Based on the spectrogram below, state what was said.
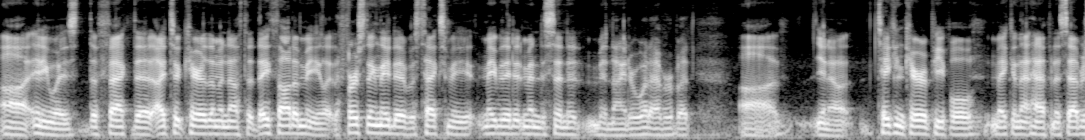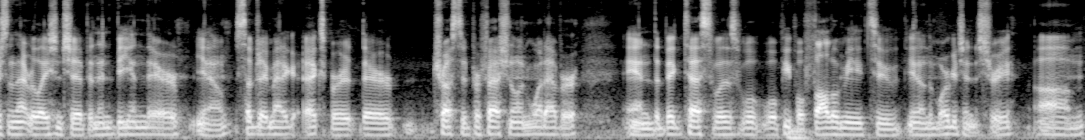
uh, anyways, the fact that I took care of them enough that they thought of me, like the first thing they did was text me. Maybe they didn't mean to send it midnight or whatever, but uh, you know, taking care of people, making that happen, establishing that relationship, and then being their, you know, subject matter expert, their trusted professional and whatever. And the big test was, will, will people follow me to, you know, the mortgage industry? Um,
